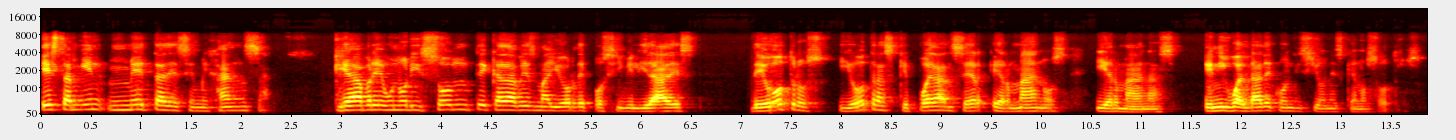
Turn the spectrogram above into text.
es también meta de semejanza, que abre un horizonte cada vez mayor de posibilidades de otros y otras que puedan ser hermanos y hermanas en igualdad de condiciones que nosotros.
